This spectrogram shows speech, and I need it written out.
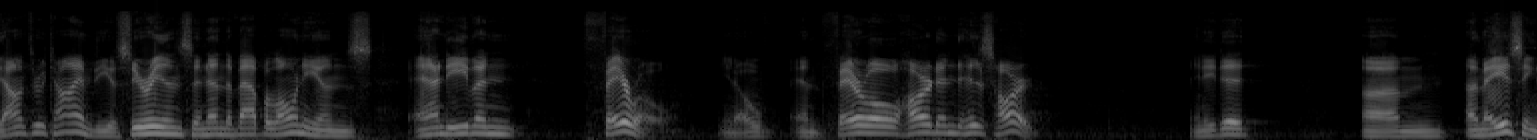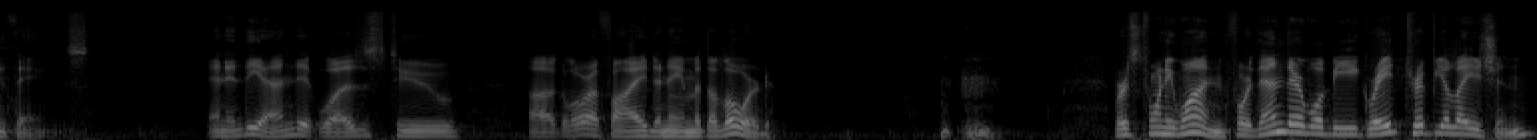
down through time the Assyrians and then the Babylonians, and even Pharaoh you know, and Pharaoh hardened his heart. And he did um, amazing things. And in the end, it was to uh, glorify the name of the Lord. Verse 21 For then there will be great tribulation.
